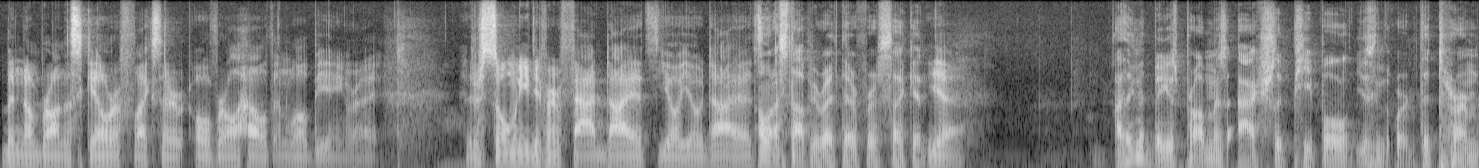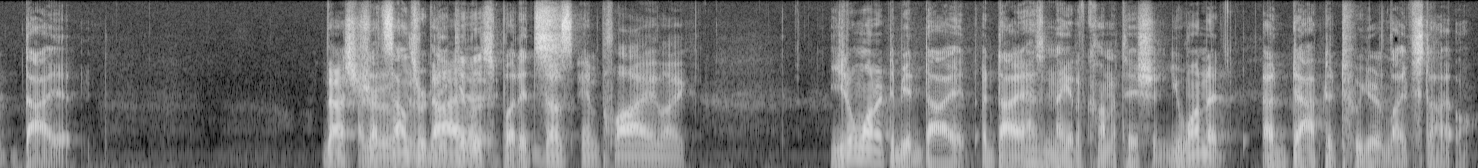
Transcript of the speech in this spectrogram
the number on the scale reflects their overall health and well being, right? There's so many different fad diets, yo yo diets. I want to stop you right there for a second. Yeah. I think the biggest problem is actually people using the word the term diet. That's true. That sounds ridiculous, but it does imply like You don't want it to be a diet. A diet has a negative connotation. You want to adapt it to your lifestyle.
